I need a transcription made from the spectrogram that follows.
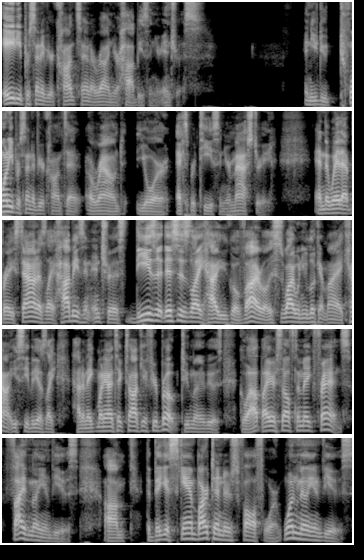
80% of your content around your hobbies and your interests. And you do 20% of your content around your expertise and your mastery. And the way that breaks down is like hobbies and interests. These are this is like how you go viral. This is why when you look at my account, you see videos like how to make money on TikTok if you're broke, two million views. Go out by yourself to make friends, five million views. Um, the biggest scam bartenders fall for, one million views.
